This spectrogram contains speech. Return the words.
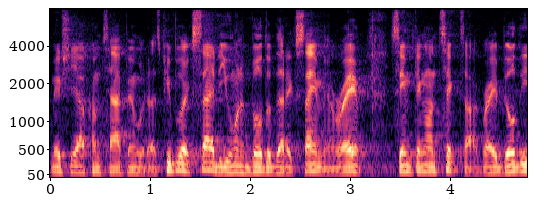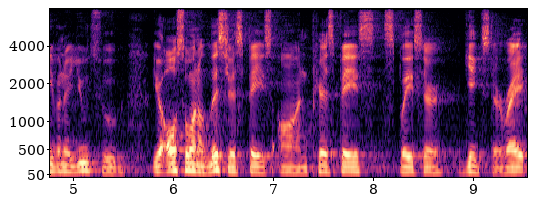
Make sure y'all come tap in with us. People are excited. You want to build up that excitement, right? Same thing on TikTok, right? Build even a YouTube. You also want to list your space on Peerspace, Splacer, Giggster, right?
